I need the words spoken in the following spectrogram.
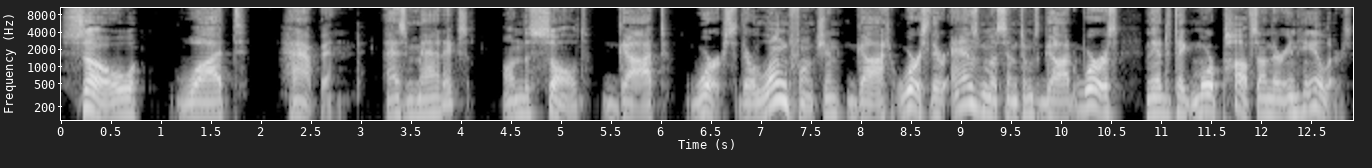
So, what happened? Asthmatics on the salt got worse. Their lung function got worse. Their asthma symptoms got worse, and they had to take more puffs on their inhalers.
